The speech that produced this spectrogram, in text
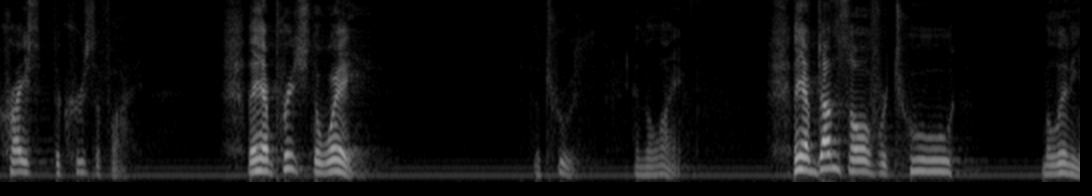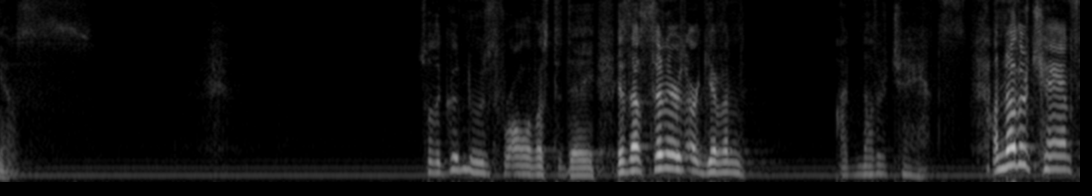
Christ the crucified. They have preached the way, the truth, and the life. They have done so for two millennia. So, the good news for all of us today is that sinners are given another chance, another chance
